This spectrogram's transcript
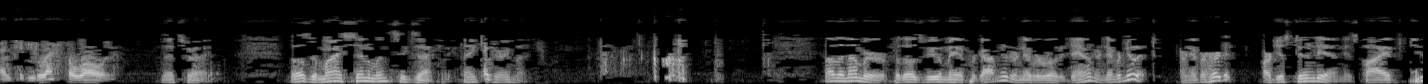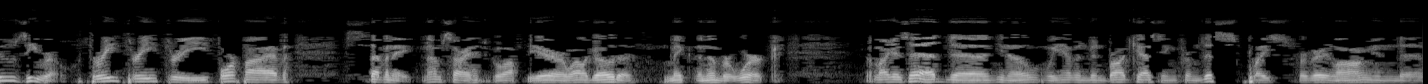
and to be left alone. That's right. Those are my sentiments exactly. Thank you very much. Now the number, for those of you who may have forgotten it or never wrote it down or never knew it or never heard it or just tuned in is 520-333-4578. And I'm sorry I had to go off the air a while ago to make the number work. But like I said, uh, you know, we haven't been broadcasting from this place for very long and uh,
